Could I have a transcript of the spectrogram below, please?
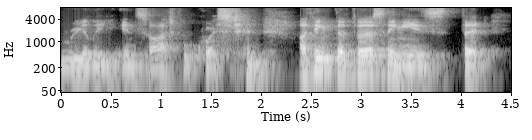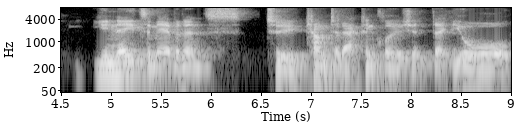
really insightful question. I think the first thing is that you need some evidence to come to that conclusion that you're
